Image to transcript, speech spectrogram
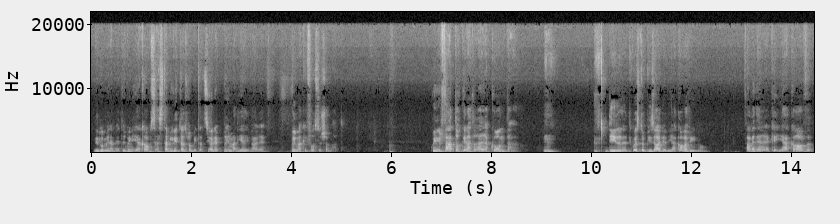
di 2000 metri. Quindi Jacob ha stabilito la sua abitazione prima di arrivare, prima che fosse Shabbat. Quindi il fatto che la Torah racconta di, di questo episodio di Yaakov Avino fa vedere che Yaakov,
